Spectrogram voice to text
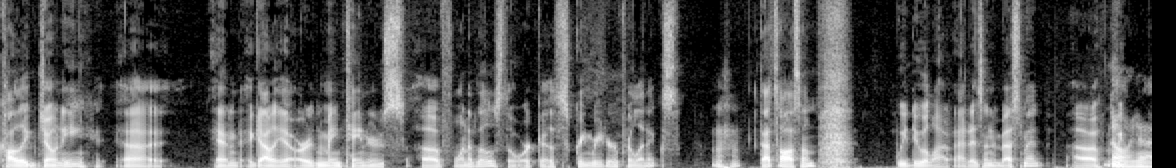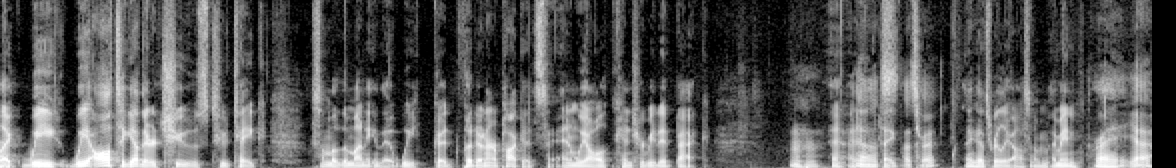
colleague Joanie uh, and Igalia are the maintainers of one of those, the Orca screen reader for Linux. Mm-hmm. That's awesome. We do a lot of that as an investment. Uh, no, we, yeah. Like we we all together choose to take some of the money that we could put in our pockets, and we all contribute it back. Mm-hmm. I yeah, that's, think that's right. I think that's really awesome. I mean, right? Yeah,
